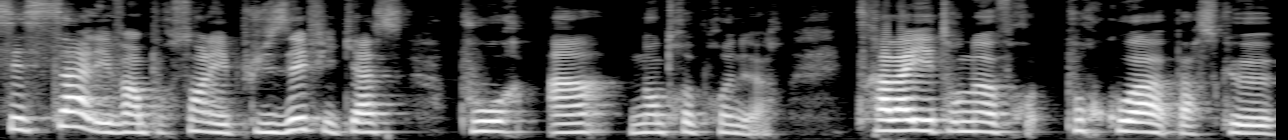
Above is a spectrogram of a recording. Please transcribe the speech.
C'est ça les 20% les plus efficaces pour un entrepreneur. Travailler ton offre, pourquoi? Parce que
